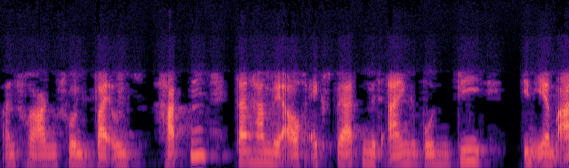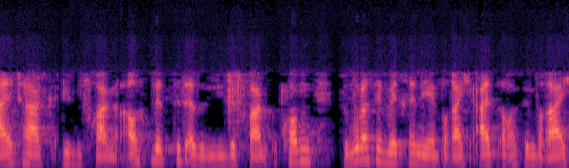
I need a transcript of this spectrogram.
an Fragen schon bei uns hatten. Dann haben wir auch Experten mit eingebunden, die in ihrem Alltag diesen Fragen ausgesetzt sind, also die diese Fragen bekommen, sowohl aus dem Veterinärbereich als auch aus dem Bereich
